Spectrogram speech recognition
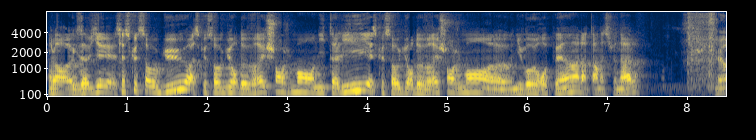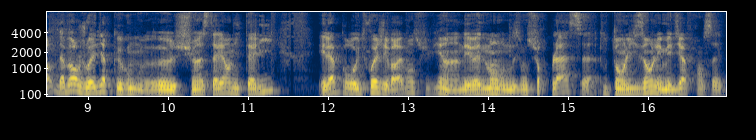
Alors Xavier, est-ce que ça augure? Est-ce que ça augure de vrais changements en Italie? Est-ce que ça augure de vrais changements euh, au niveau européen, à l'international? Alors d'abord, je voudrais dire que bon, euh, je suis installé en Italie et là, pour une fois, j'ai vraiment suivi un événement, disons, sur place, tout en lisant les médias français.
